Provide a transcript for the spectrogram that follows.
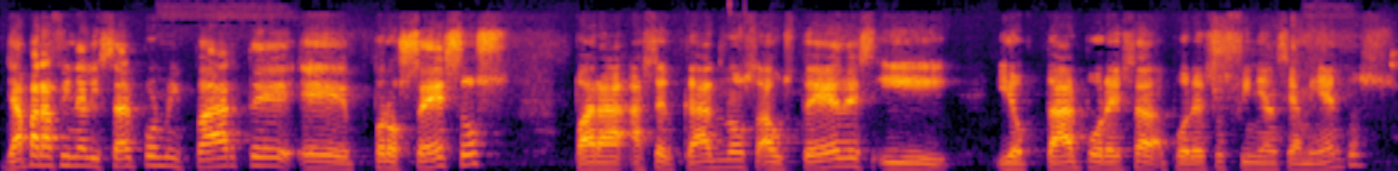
Ya para finalizar por mi parte, eh, procesos para acercarnos a ustedes y, y, optar por, esa, por esos financiamientos.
